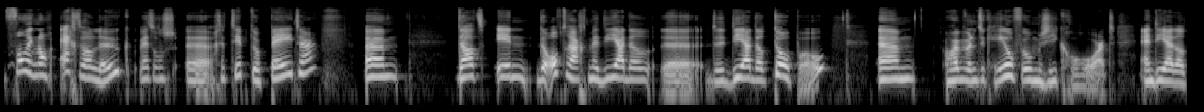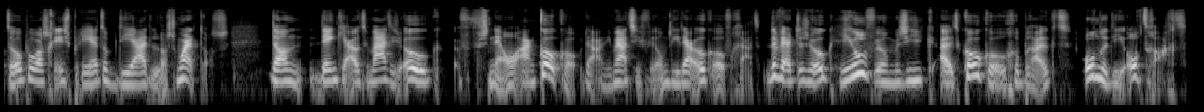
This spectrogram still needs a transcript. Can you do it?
vond ik nog echt wel leuk. Werd ons eh, getipt door Peter. Ehm, dat in de opdracht met Dia eh, de Dia Topo... ehm, hebben we natuurlijk heel veel muziek gehoord. En Dia del Topo was geïnspireerd op Dia de los Muertos. Dan denk je automatisch ook snel aan Coco, de animatiefilm die daar ook over gaat. Er werd dus ook heel veel muziek uit Coco gebruikt onder die opdracht.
